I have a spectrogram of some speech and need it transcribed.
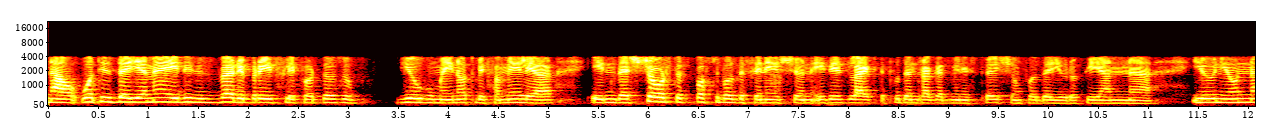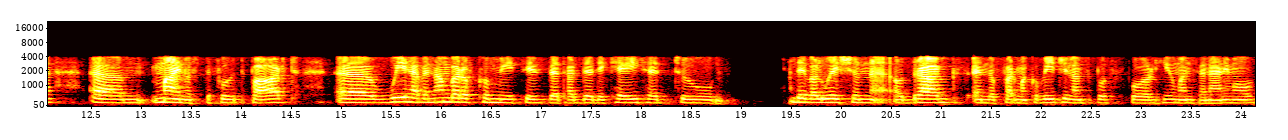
Now, what is the EMA? This is very briefly for those of you who may not be familiar. In the shortest possible definition, it is like the Food and Drug Administration for the European uh, Union, um, minus the food part. Uh, we have a number of committees that are dedicated to the evaluation of drugs and of pharmacovigilance, both for humans and animals.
